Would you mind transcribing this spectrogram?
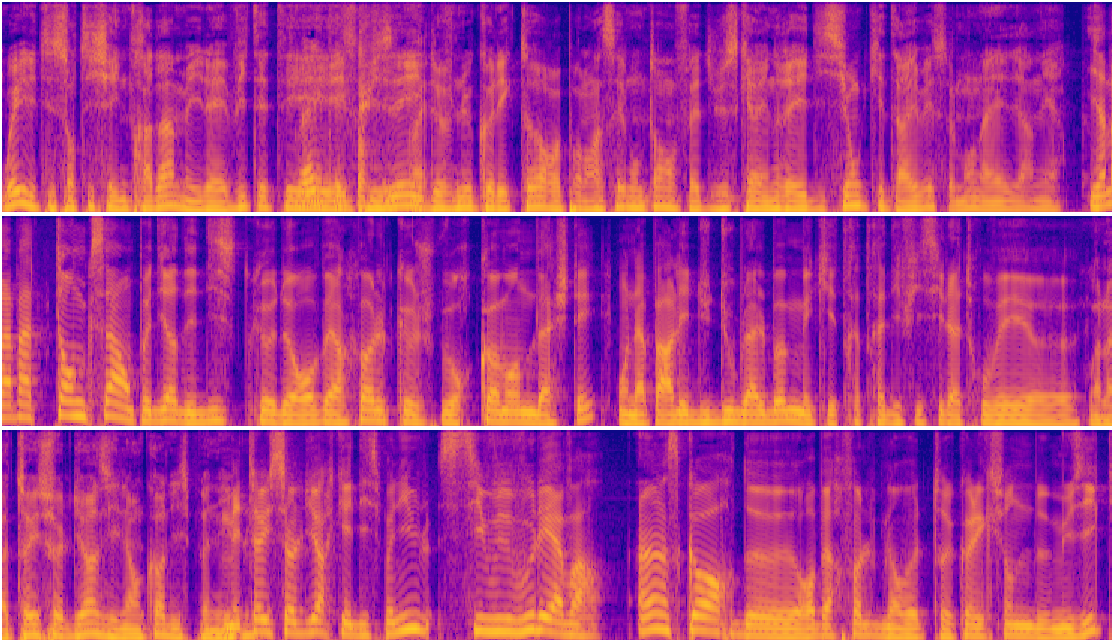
Oui, il était sorti chez Intrada, mais il avait vite été Ouais, épuisé sorti, et ouais. devenu collector pendant assez longtemps en fait, jusqu'à une réédition qui est arrivée seulement l'année dernière. Il n'y en a pas tant que ça, on peut dire, des disques de Robert Hall que je vous recommande d'acheter. On a parlé du double album, mais qui est très très difficile à trouver. euh. Voilà, Toy Soldiers, il est encore disponible. Mais Toy Soldier qui est disponible, si vous voulez avoir un score de Robert Folk dans votre collection de musique,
